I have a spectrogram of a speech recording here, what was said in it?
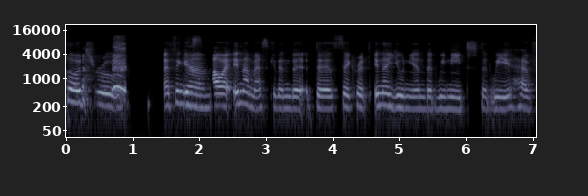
so true. I think yeah. it's our inner masculine, the, the sacred inner union that we need, that we have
